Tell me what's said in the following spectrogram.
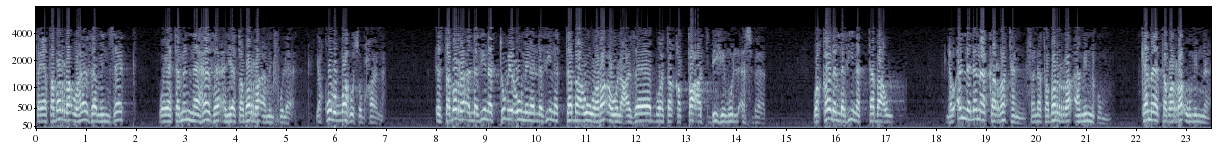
فيتبرأ هذا من ذاك ويتمنى هذا أن يتبرأ من فلان. يقول الله سبحانه إذ تبرأ الذين اتبعوا من الذين اتبعوا ورأوا العذاب وتقطعت بهم الأسباب. وقال الذين اتبعوا لو أن لنا كرة فنتبرأ منهم كما تبرأوا منا.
